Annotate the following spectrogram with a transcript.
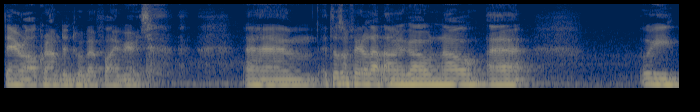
they're all crammed into about five years. um, it doesn't feel that long ago. No, uh, we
